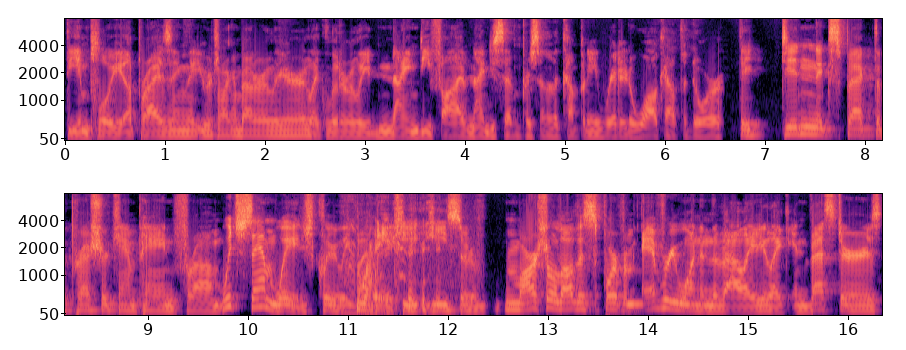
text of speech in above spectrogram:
the employee uprising that you were talking about earlier, like literally 95, 97% of the company ready to walk out the door. They didn't expect the pressure campaign from which Sam waged clearly. By right. the way, he he sort of marshaled all the support from everyone in the valley, like investors.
